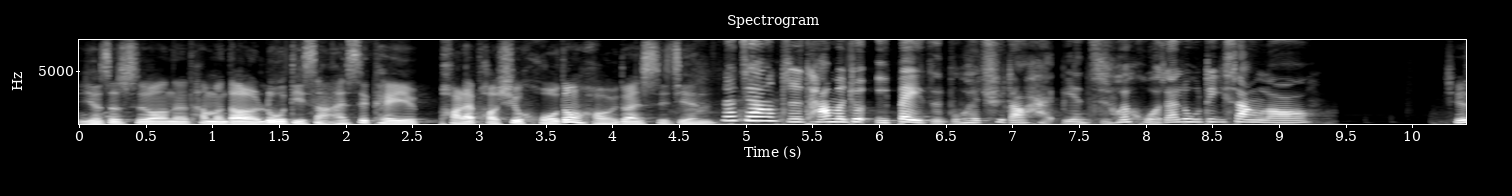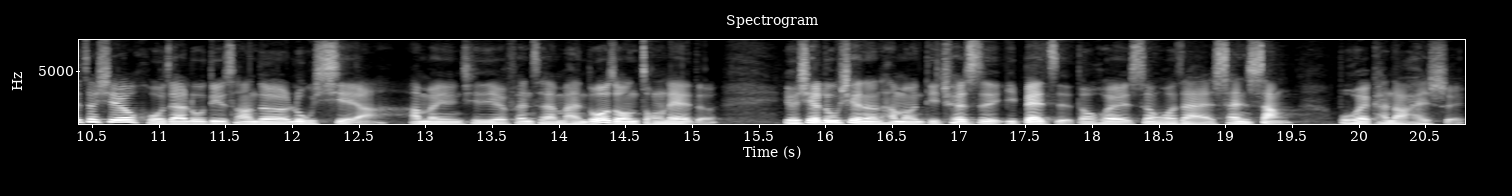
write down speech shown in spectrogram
也就是说呢，它们到了陆地上还是可以跑来跑去，活动好一段时间。那这样子，它们就一辈子不会去到海边，只会活在陆地上喽。其实这些活在陆地上的陆蟹啊，它们其实也分成蛮多种种类的。有些陆蟹呢，它们的确是一辈子都会生活在山上，不会看到海水。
